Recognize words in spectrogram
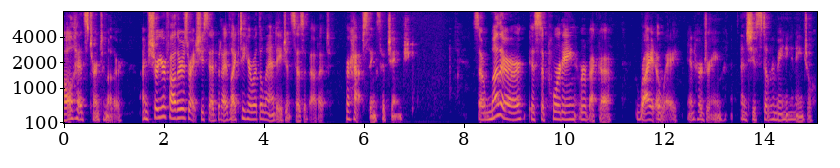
All heads turned to mother. I'm sure your father is right, she said, but I'd like to hear what the land agent says about it. Perhaps things have changed. So, mother is supporting Rebecca right away in her dream, and she's still remaining an angel.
